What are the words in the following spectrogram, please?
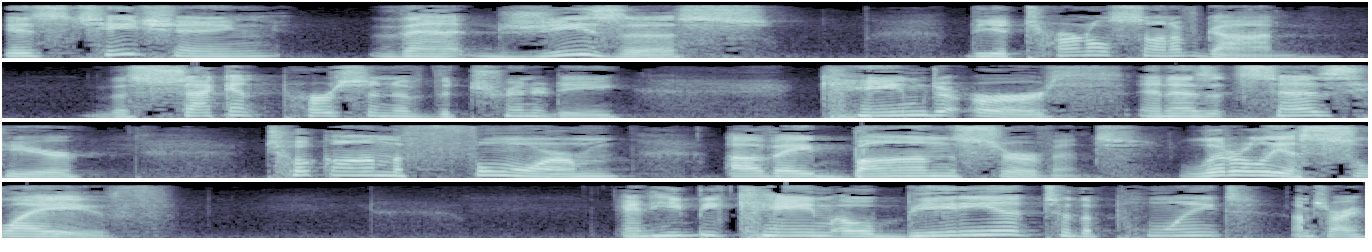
Is teaching that Jesus, the eternal Son of God, the second person of the Trinity, came to earth, and as it says here, took on the form of a bondservant, literally a slave. And he became obedient to the point, I'm sorry,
